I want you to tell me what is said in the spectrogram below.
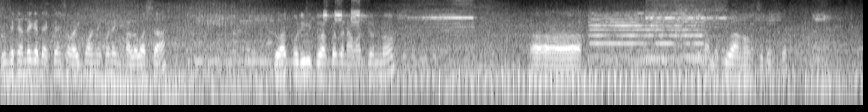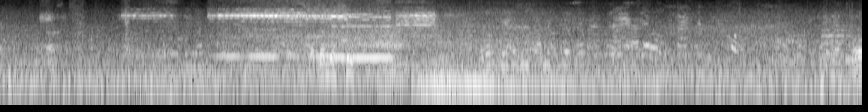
তো যেখান থেকে দেখছেন সবাইকে অনেক অনেক ভালোবাসা। দোয়া করি, দোয়া করবেন আমার জন্য। সামনে কি বানানো হচ্ছে ও।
